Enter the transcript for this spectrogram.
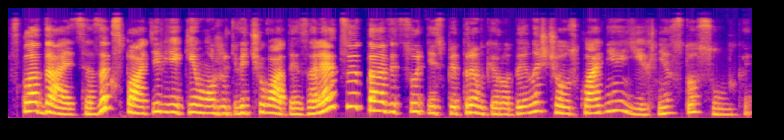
складається з експатів, які можуть відчувати ізоляцію та відсутність підтримки родини, що ускладнює їхні стосунки.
